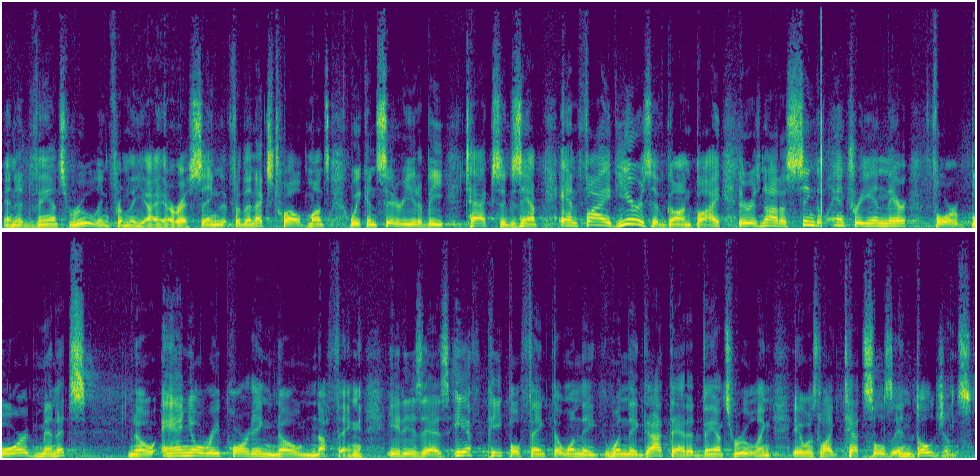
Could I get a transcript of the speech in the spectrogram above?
and advance ruling from the IRS saying that for the next 12 months we consider you to be tax exempt, and five years have gone by. There is not a single entry in there for board minutes. No annual reporting, no nothing. It is as if people think that when they, when they got that advance ruling, it was like Tetzel's indulgence.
